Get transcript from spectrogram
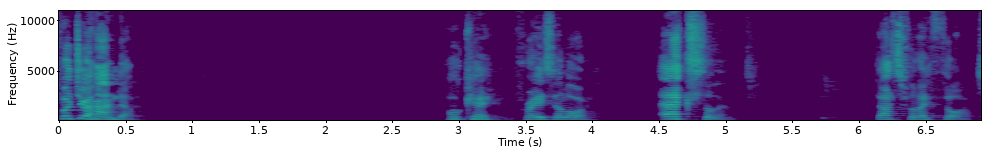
Put your hand up. Okay, praise the Lord. Excellent. That's what I thought.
